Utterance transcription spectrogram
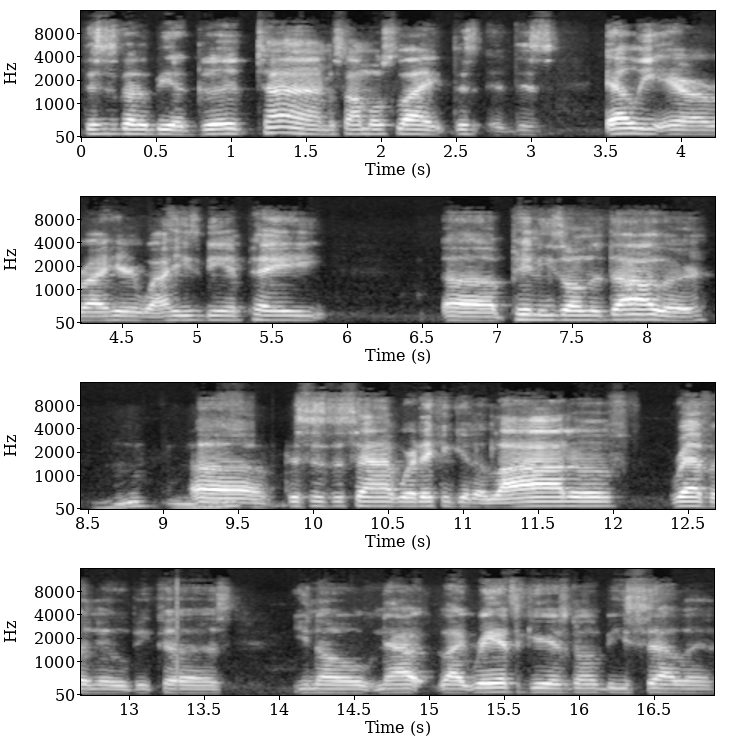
this is going to be a good time. It's almost like this this Elly era right here, while he's being paid uh, pennies on the dollar. Mm-hmm. Uh, this is the time where they can get a lot of revenue because you know now like Reds gear is going to be selling,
